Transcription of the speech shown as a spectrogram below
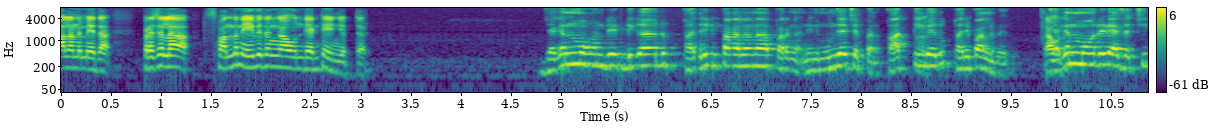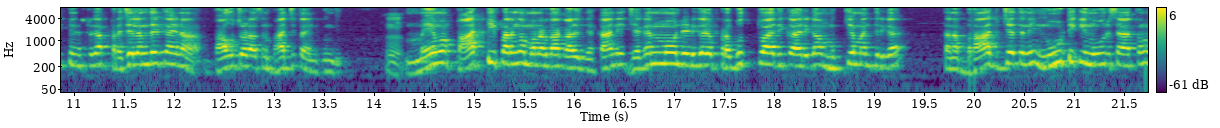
పాలన మీద ప్రజల స్పందన ఏ విధంగా ఉంది అంటే ఏం చెప్తారు? జగన్మోహన్ రెడ్డి గారు పరిపాలన పరంగా నేను ముందే చెప్పాను పార్టీ వేరు పరిపాలన వేరు. Jaganmohan Reddy as a chief మినిస్టర్గా ప్రజలందరికీ ఆయన బాగు చూడాల్సిన బాధ్యత ఆయనకు ఉంది. మేము పార్టీ పరంగా మొన్నటిదాకా ఆలోచించాం కానీ జగన్మోహన్ రెడ్డి గారు ప్రభుత్వాధికారిగా ముఖ్యమంత్రిగా తన బాధ్యతని నూటికి నూరు శాతం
